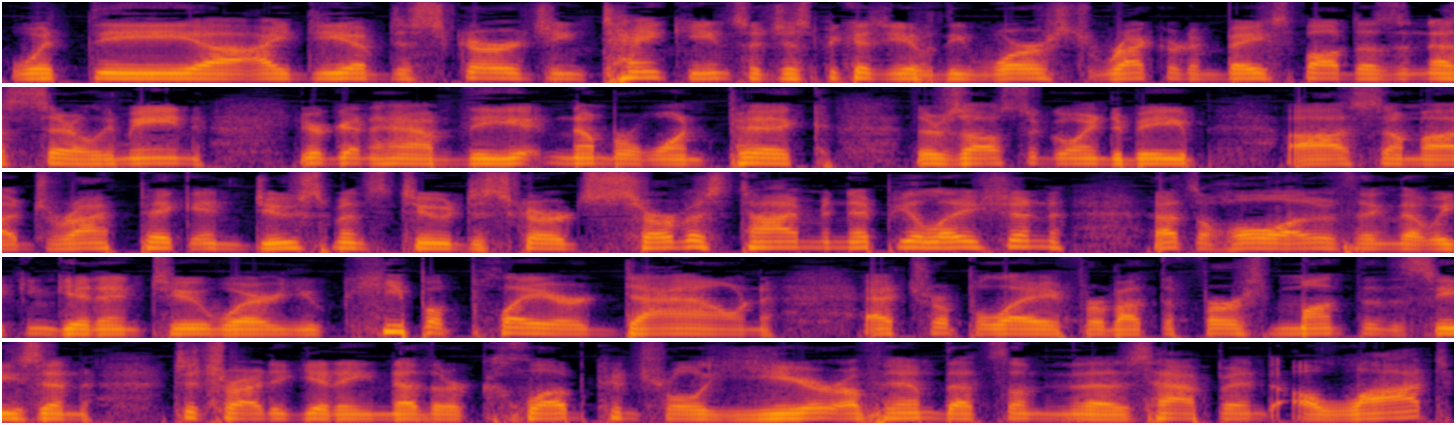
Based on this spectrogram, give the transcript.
with the uh, idea of discouraging tanking. So just because you have the worst record in baseball doesn't necessarily mean you're going to have the number one pick. There's also going to be uh, some uh, draft pick inducements to discourage service time manipulation. That's a whole other thing that we can get into where you keep a player down at AAA for about the first month of the season to try to get another club control year of him. That's something that has happened a lot.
